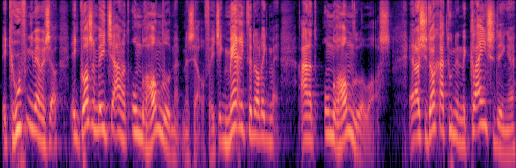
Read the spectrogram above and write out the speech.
Ik hoef niet met mezelf. Ik was een beetje aan het onderhandelen met mezelf. Weet je, ik merkte dat ik aan het onderhandelen was. En als je dat gaat doen in de kleinste dingen,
